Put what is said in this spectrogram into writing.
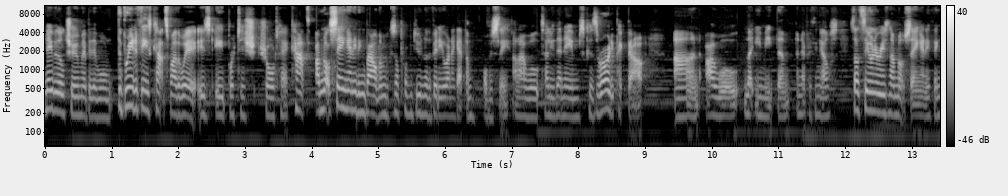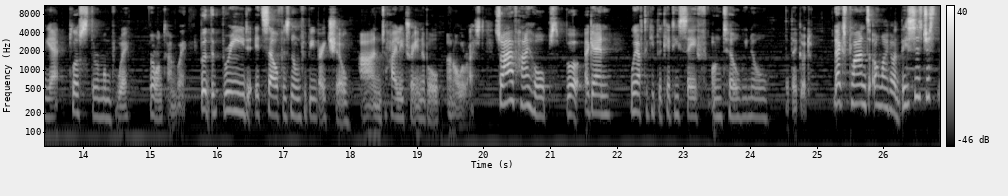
Maybe they'll chew, maybe they won't. The breed of these cats, by the way, is a British short-hair cat. I'm not saying anything about them because I'll probably do another video when I get them, obviously, and I will tell you their names because they're already picked out and I will let you meet them and everything else. So that's the only reason I'm not saying anything yet. Plus, they're a month away. They're a long time away. But the breed itself is known for being very chill and highly trainable and all the rest. So I have high hopes, but again, we have to keep the kitties safe until we know that they're good. Next plant, oh my god, this is just,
